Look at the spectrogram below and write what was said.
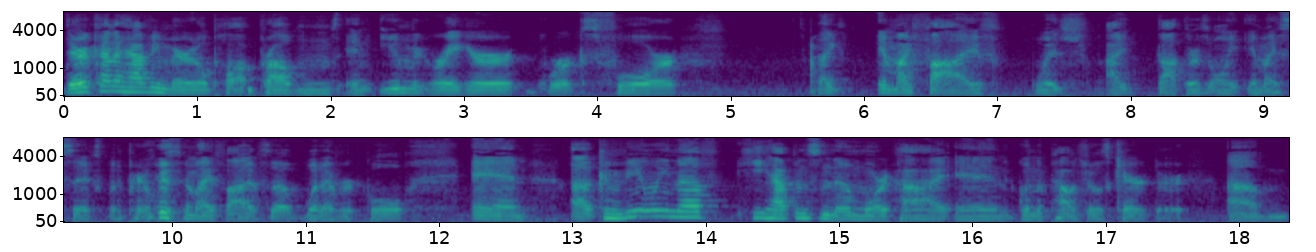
they're kind of having marital problems, and Ewan McGregor works for like MI5, which I thought there was only MI6, but apparently it's MI5, so whatever, cool. And uh, conveniently enough, he happens to know Mordecai and Gwyneth Paltrow's character. Um,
